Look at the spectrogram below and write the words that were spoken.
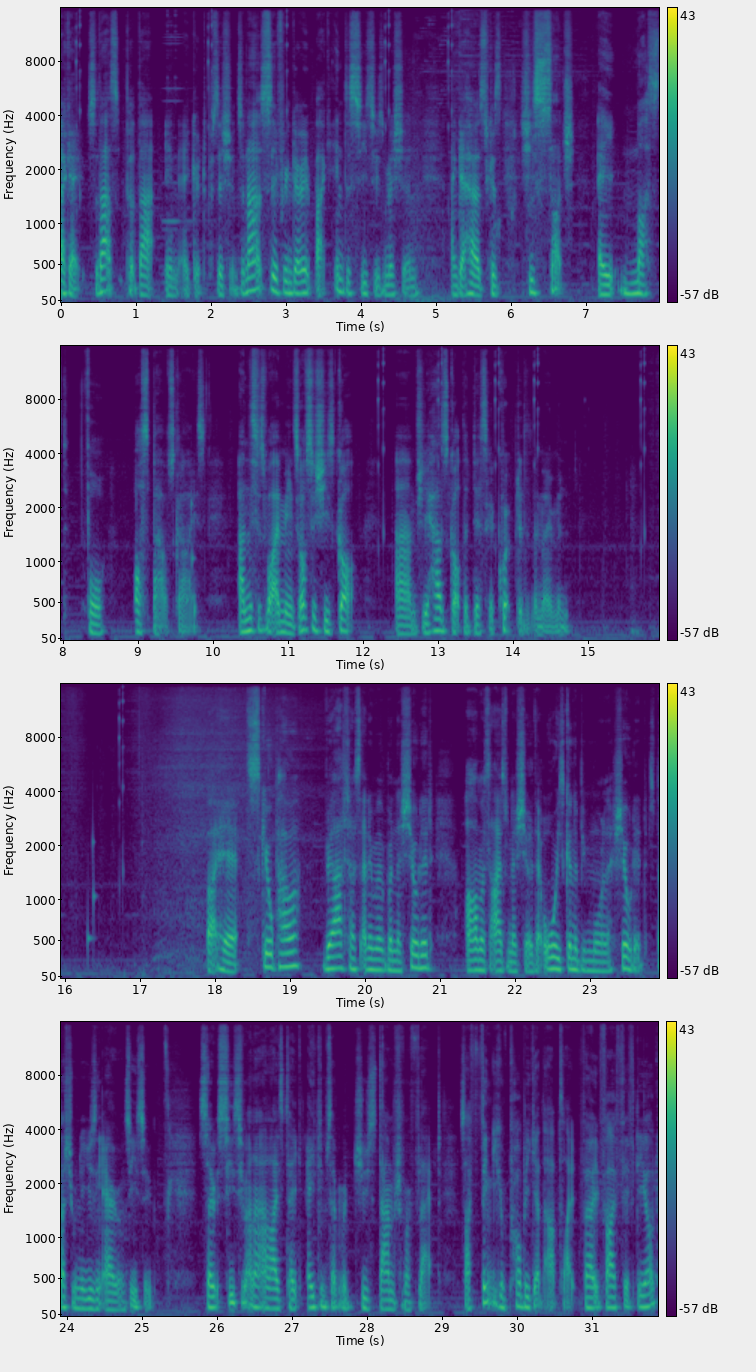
Okay, so that's put that in a good position. So now let's see if we can go back into Sisu's mission and get hers because she's such a must for boss battles, guys. And this is what I mean. So obviously she's got Um, she has got the disc equipped at the moment. But here, skill power, revitalize anyone when they're shielded, armor to eyes when they're shielded. They're always going to be more or less shielded, especially when you're using Ariel and Sisu. So Sisu and allies take 18% reduced damage from Reflect. So I think you can probably get that up to like 35, 50 odd.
